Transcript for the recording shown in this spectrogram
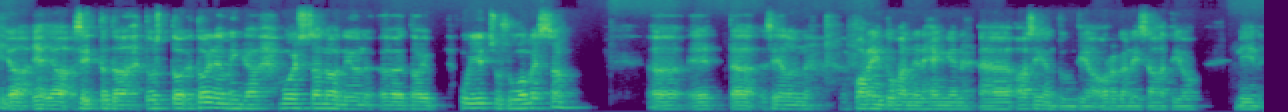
Ja, ja, ja sitten tota, to, toinen, minkä voisi sanoa, niin on toi Fujitsu Suomessa, että siellä on parin tuhannen hengen asiantuntijaorganisaatio, niin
